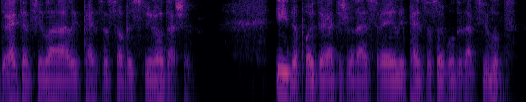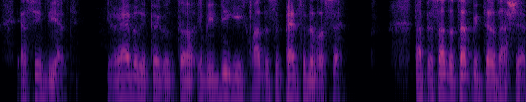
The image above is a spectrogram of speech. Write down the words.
durante a Tfilah ele pensa sobre o Sfirot Hashem. E depois, durante o Shemona Esrei, ele pensa sobre o mundo da Tzilut. E assim diante. E o Rebbe lhe perguntou, e me diga quando se pensa de você. Está pensando o tempo inteiro da Hashem.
